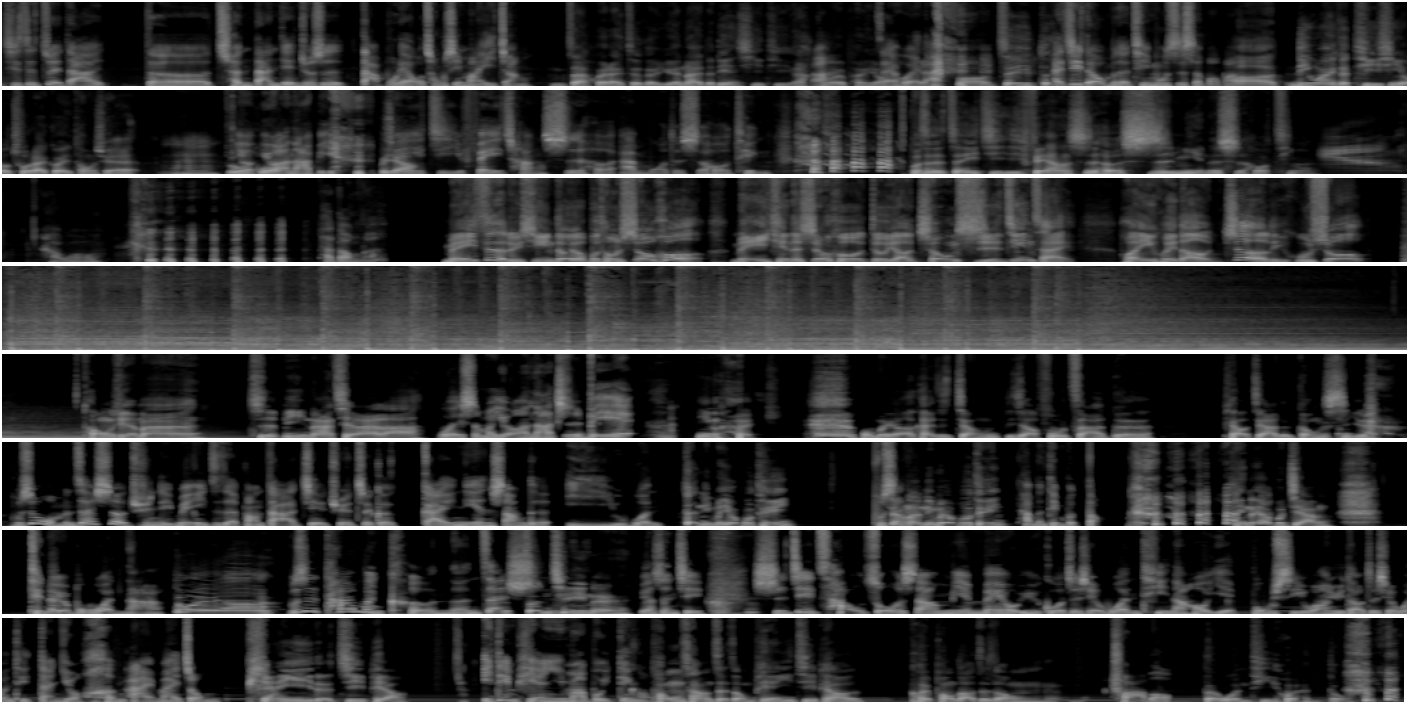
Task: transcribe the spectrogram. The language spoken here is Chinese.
其实最大的承担点就是，大不了我重新买一张，再回来这个原来的练习题啊，各位朋友，再回来。哦，这一 还记得我们的题目是什么吗？啊，另外一个题型又出来，各位同学，嗯哼，又又要拿笔，不要，这一集非常适合按摩的时候听，不是这一集非常适合失眠的时候听，好哦，他懂了。每一次的旅行都有不同收获，每一天的生活都要充实精彩。欢迎回到这里胡说。同学们，纸笔拿起来啦！为什么又要拿纸笔？因为我们又要开始讲比较复杂的票价的东西了。不是，我们在社群里面一直在帮大家解决这个概念上的疑问，但你们又不听，不是讲了你们又不听，他们听不懂，听了又不讲。听了又不问呐、啊？对啊，不是他们可能在生气呢？不要生气，实际操作上面没有遇过这些问题，然后也不希望遇到这些问题，但又很爱买这种便宜的机票。一定便宜吗？不一定哦。通常这种便宜机票会碰到这种 trouble 的问题会很多，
